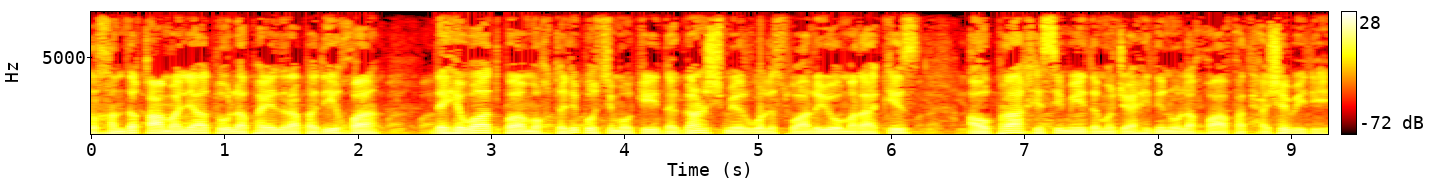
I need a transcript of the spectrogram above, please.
الخندق عملیاتو له پیل را په دیخوا د هېواد په مختلفو سیمو کې د ګڼ شمېر ولسوالیو مراکز او پراخې سیمې د مجاهدینو له خوا فتح شوې دي.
